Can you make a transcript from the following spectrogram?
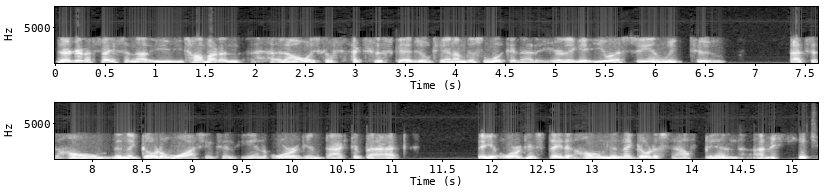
they're going to face another. You, you talk about an, and I always go back to the schedule, Ken. I'm just looking at it here. They get USC in week two. That's at home. Then they go to Washington and Oregon back to back. They get Oregon State at home. Then they go to South Bend. I mean, Jesus.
